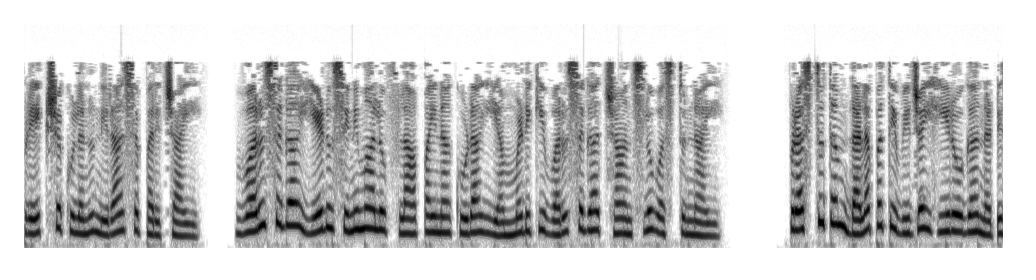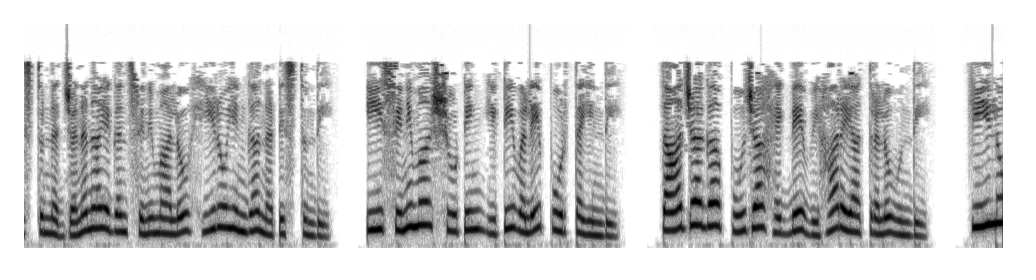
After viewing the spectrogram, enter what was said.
ప్రేక్షకులను నిరాశపరిచాయి. వరుసగా ఏడు సినిమాలు ఫ్లాప్ అయినా కూడా ఈ అమ్మడికి వరుసగా ఛాన్స్లు వస్తున్నాయి. ప్రస్తుతం దళపతి విజయ్ హీరోగా నటిస్తున్న జననాయగన్ సినిమాలో హీరోయిన్గా నటిస్తుంది. ఈ సినిమా షూటింగ్ ఇటీవలే పూర్తయింది. తాజాగా పూజా హెగ్డే విహారయాత్రలో ఉంది. కీలో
